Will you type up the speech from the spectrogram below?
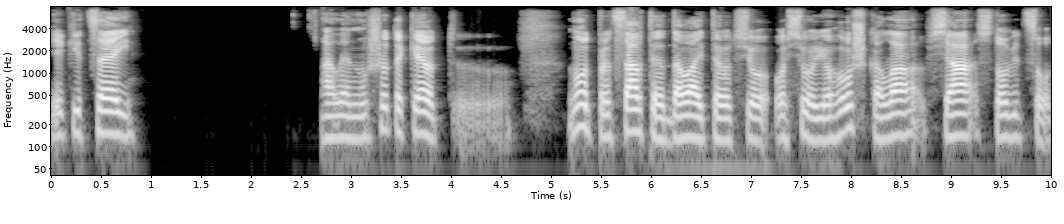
які цей. Але ну що таке от. е, Ну, от представте, давайте ось, ось його шкала вся 100%.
